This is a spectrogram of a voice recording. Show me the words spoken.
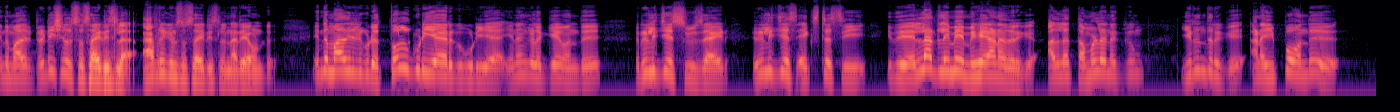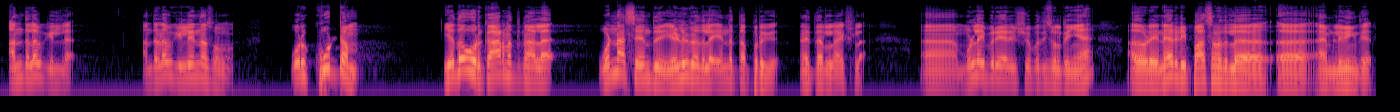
இந்த மாதிரி ட்ரெடிஷ்னல் சொசைட்டிஸில் ஆஃப்ரிக்கன் சொசைட்டிஸில் நிறைய உண்டு. இந்த மாதிரி இருக்கக்கூடிய தொல்குடியாக இருக்கக்கூடிய இனங்களுக்கே வந்து ரிலிஜியஸ் சூசைட் ரிலிஜியஸ் எக்ஸ்டசி இது எல்லாத்துலேயுமே மிகையானது இருக்குது அதில் தமிழனுக்கும் இருந்திருக்கு. ஆனால் இப்போ வந்து அந்த அளவுக்கு இல்லை. அந்த அளவுக்கு இல்லைன்னு தான் சொல்லணும். ஒரு கூட்டம் ஏதோ ஒரு காரணத்தினால ஒன்றா சேர்ந்து எழுதுறதுல என்ன தப்பு இருக்குது எனக்கு தெரில ஆக்சுவலாக முல்லை பெரியார் இஷ்யூ பற்றி சொல்கிறீங்க அதோடைய நேரடி பாசனத்தில் ஐ எம் லிவிங் தேர்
